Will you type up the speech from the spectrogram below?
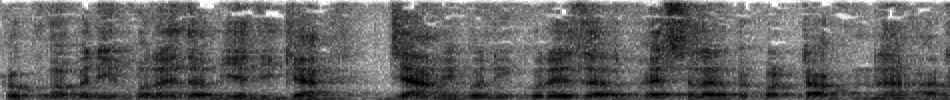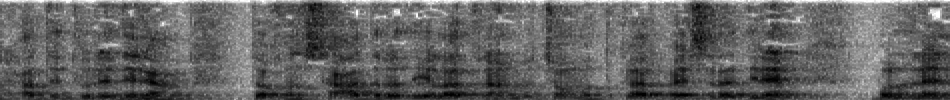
হুকমা বনি কোরাইদা বিয়াদিকা, যে আমি বনি কোরেজার ফয়সলার ব্যাপারটা আপনার হাতে তুলে দিলাম। তখন সাদ রাদি আল্লাহ চমৎকার ফয়সলা দিলেন, বললেন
